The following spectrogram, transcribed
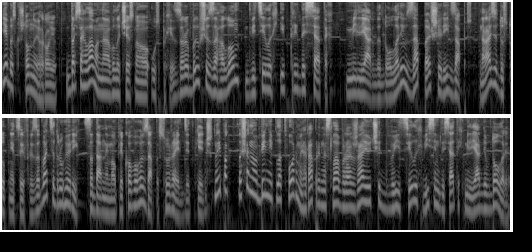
є безкоштовною грою. Досягла вона величезного успіху, заробивши загалом 2,3 мільярди доларів за перший рік запуску. Наразі доступні цифри за 22 рік. За даними облікового запису Reddit Genshin лише на мобільній платформі гра принесла вражаючі 2,8 мільярдів доларів.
